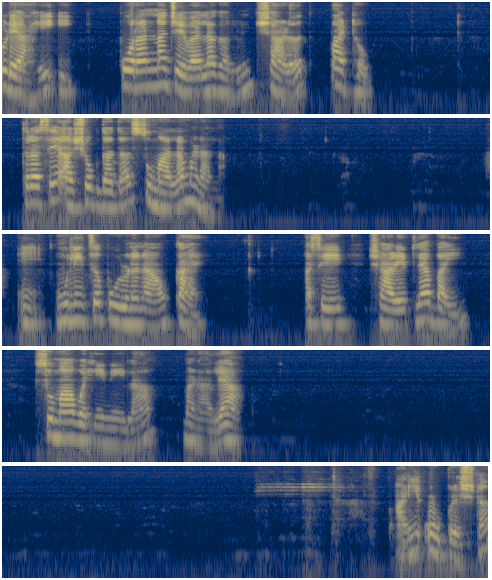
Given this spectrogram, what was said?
पुढे आहे ई. पोरांना जेवायला घालून शाळेत पाठव. तर असे अशोकदादा सुमाला म्हणाला. ई मुलीचं पूर्ण नाव काय? असे शाळेतल्या बाई सुमा वहिनीला म्हणाल्या. आणि उ प्रश्न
